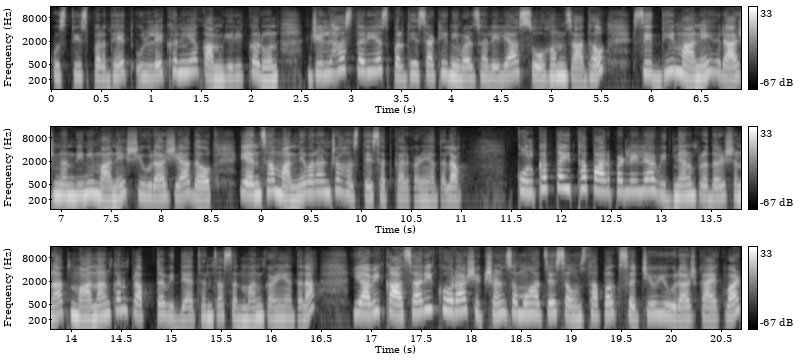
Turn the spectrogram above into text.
कुस्ती स्पर्धेत उल्लेखनीय कामगिरी करून जिल्हास्तरीय स्पर्धेसाठी निवड झालेल्या सोहम जाधव सिद्धी माने राजनंदिनी माने शिवराज यादव यांचा मान्यवरांच्या हस्ते सत्कार करण्यात आला. कोलकाता इथं पार पडलेल्या विज्ञान प्रदर्शनात मानांकन प्राप्त विद्यार्थ्यांचा सन्मान करण्यात आला. यावेळी कासारी खोरा शिक्षण समूहाचे संस्थापक सचिव युवराज गायकवाड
